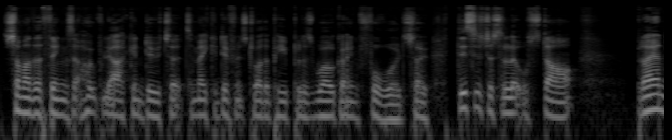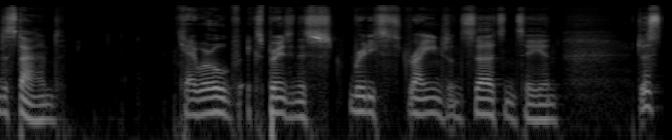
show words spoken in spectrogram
some other things that hopefully I can do to, to make a difference to other people as well going forward. So, this is just a little start, but I understand. Okay, we're all experiencing this really strange uncertainty and just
